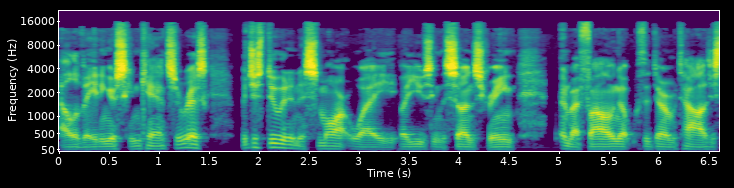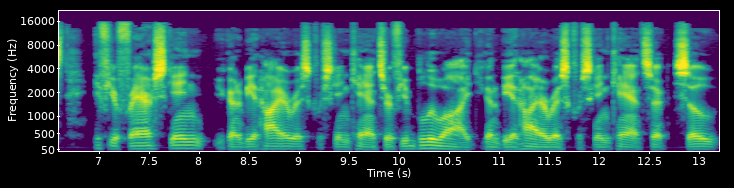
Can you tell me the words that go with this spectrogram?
elevating your skin cancer risk, but just do it in a smart way by using the sunscreen and by following up with a dermatologist. If you're fair skinned, you're going to be at higher risk for skin cancer. If you're blue eyed, you're going to be at higher risk for skin cancer. So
